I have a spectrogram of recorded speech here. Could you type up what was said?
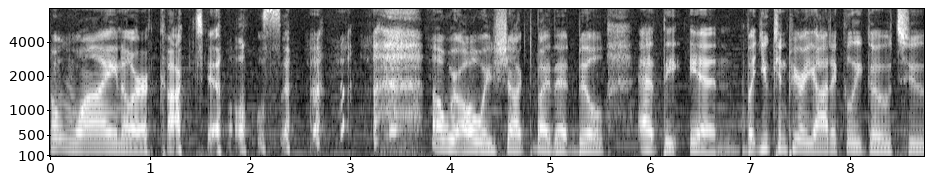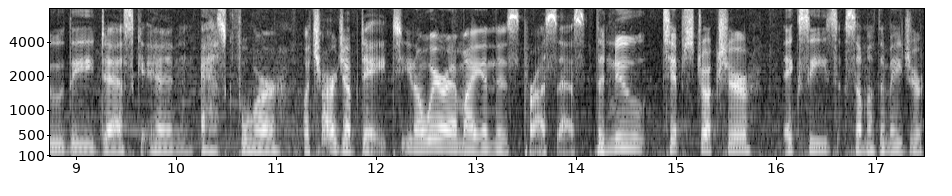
wine or cocktails? oh, we're always shocked by that bill at the end. But you can periodically go to the desk and ask for a charge update. You know, where am I in this process? The new tip structure exceeds some of the major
